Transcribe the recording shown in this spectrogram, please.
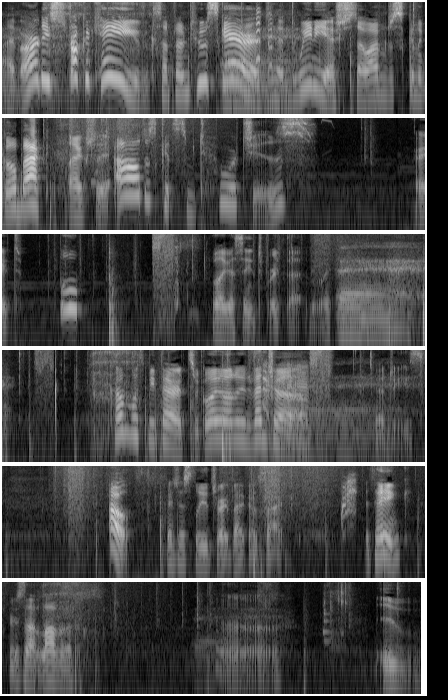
I've already struck a cave, except I'm too scared and weenie-ish, so I'm just gonna go back. Actually, I'll just get some torches. Right. Boop. Well, I guess I need to break that anyway. Uh, Come with me, parrots. We're going on an adventure. Uh, oh, jeez. Oh, it just leads right back outside. I think. There's that lava. Uh, ew,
